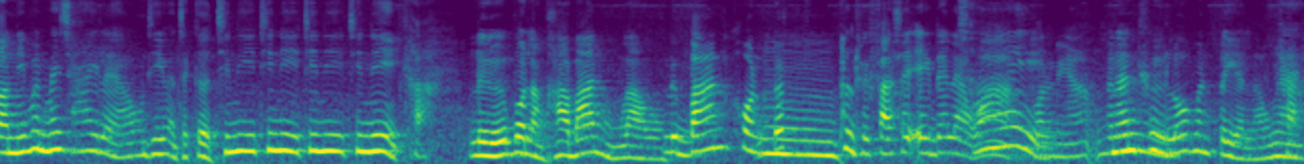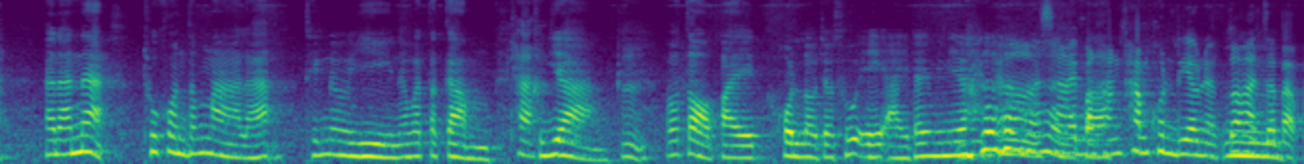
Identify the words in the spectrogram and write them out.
ตอนนี้มันไม่ใช่แล้วบางทีมันอาจจะเกิดที่นี่ที่นี่ที่นี่ที่นี่ค่ะหรือบนหลังคาบ้านของเรา หรือบ้านคนก็อืมผลิตไฟฟ้าใช้เองได้แล้วว่าใช่ตอนเนี้ยอันนั้นคือโลกมันเปลี่ยนแล้วไง ค่ะอันนั้นน่ะทุกคนต้องมาแล้วเทคโนโลยีนวัตกรรมค่ะทุกอย่างอืมแล้วต่อไปคนเราจะสู้ AI ได้ไหมเนี่ยเออใช่บางครั้งทำคนเดียวเนี่ยก็อาจจะแบบ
